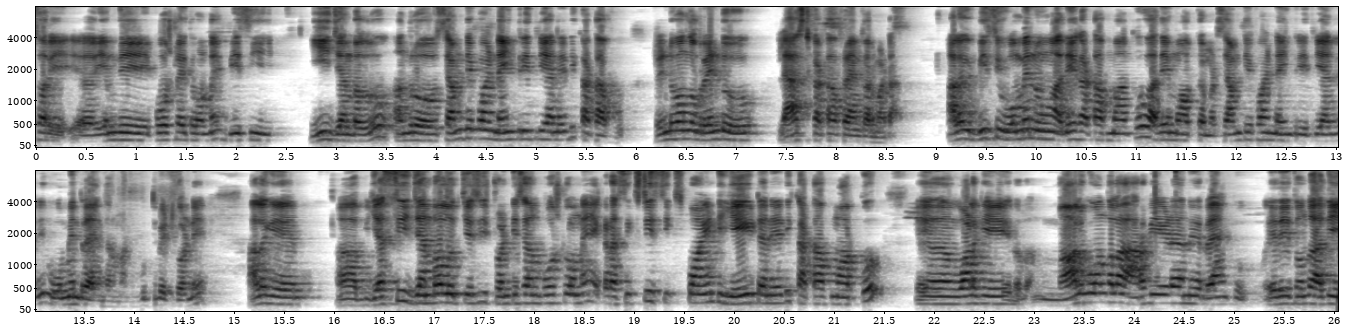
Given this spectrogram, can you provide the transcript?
సారీ ఎనిమిది పోస్టులు అయితే ఉన్నాయి. బీసీఈ జనరల్ అందులో seventy point nine three three అనేది కట్ ఆఫ్ రెండు వందల రెండు లాస్ట్ కట్ ఆఫ్ ర్యాంక్ అనమాట అలాగే బీసీ ఉమెన్ అదే కట్ ఆఫ్ మార్క్ అదే మార్క్ అనమాట seventy point nine three three అనేది ఉమెన్ ర్యాంక్ అనమాట గుర్తుపెట్టుకోండి. అలాగే ఎస్సీ జనరల్ వచ్చేసి ట్వంటీ సెవెన్ పోస్టులు ఉన్నాయి. ఇక్కడ సిక్స్టీ సిక్స్ పాయింట్ ఎయిట్ అనేది కట్ ఆఫ్ మార్కు వాళ్ళకి నాలుగు వందల అరవై ఏడు అనే ర్యాంకు ఏదైతే ఉందో అది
